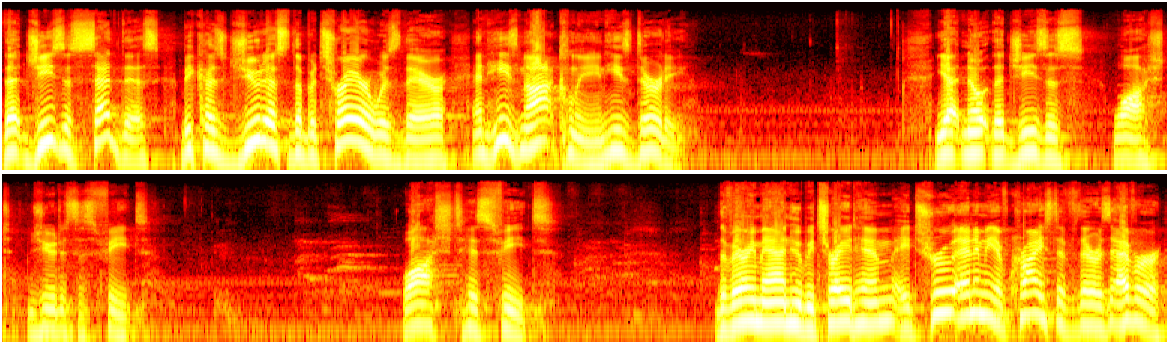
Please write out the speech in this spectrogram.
that Jesus said this because Judas the betrayer was there and he's not clean, he's dirty. Yet note that Jesus washed Judas's feet. Washed his feet. The very man who betrayed him, a true enemy of Christ, if there is ever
